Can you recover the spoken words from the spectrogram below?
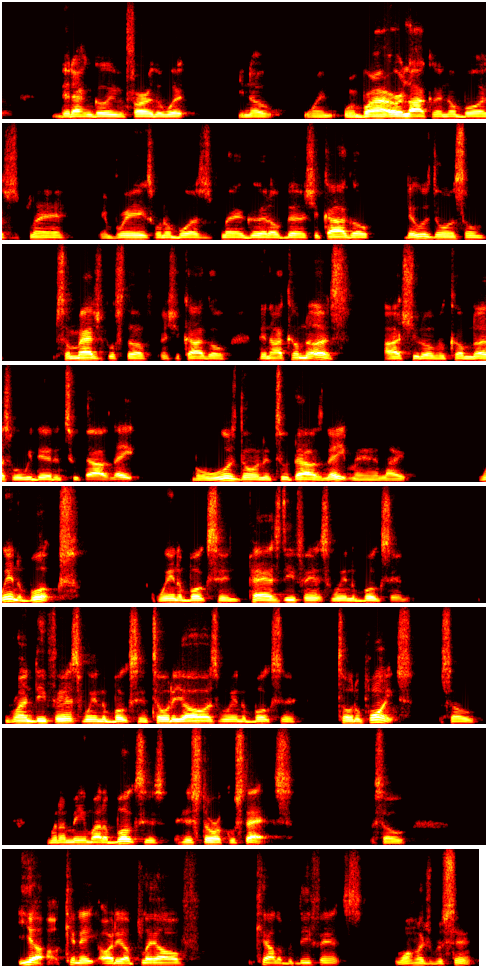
That I can go even further with, you know, when when Brian Urlacher and them boys was playing, and Briggs when them boys was playing good up there in Chicago, they was doing some some magical stuff in Chicago. Then I come to us. I shoot over come to us what we did in 2008. But what we was doing in 2008, man, like win the books. Win the books in pass defense, win the books in run defense, win the books in total yards, win the books in total points. So what I mean by the books is historical stats. So yeah, can they are they a playoff caliber defense? 100%.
